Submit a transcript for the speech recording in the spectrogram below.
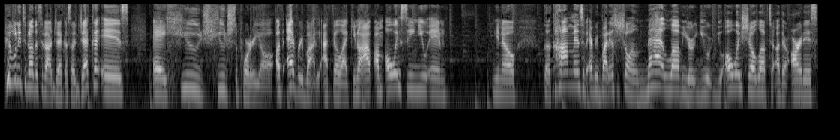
people need to know this about Jekka. So Jekka is a huge, huge supporter, y'all, of everybody. I feel like you know I, I'm always seeing you in, you know, the comments of everybody else is showing mad love. You're you you always show love to other artists.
